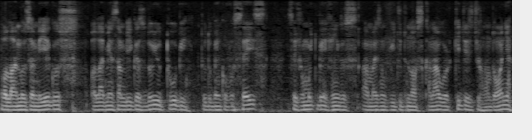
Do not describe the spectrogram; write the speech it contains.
Olá meus amigos, olá minhas amigas do YouTube, tudo bem com vocês? Sejam muito bem-vindos a mais um vídeo do nosso canal Orquídeas de Rondônia.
